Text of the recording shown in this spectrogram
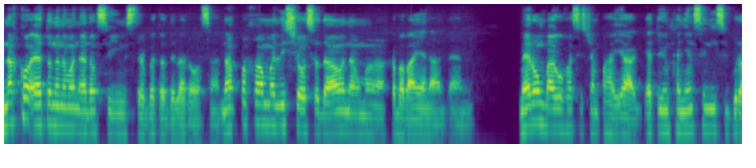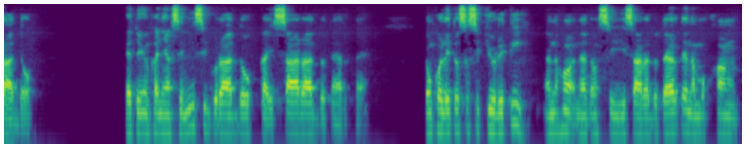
Nako, eto na naman eto si Mr. Bato de la Rosa. Napaka-malisyoso daw ng mga kababayan natin. Merong bago kasi siyang pahayag. Ito yung kanyang sinisigurado. Ito yung kanyang sinisigurado kay Sara Duterte. Tungkol ito sa security. Ano ho, natong si Sara Duterte na mukhang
